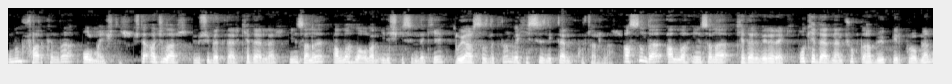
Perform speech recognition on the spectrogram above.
bunun farkında olmayıştır. İşte acılar, musibetler, kederler insanı Allah'la olan ilişkisindeki duyarsızlıktan ve hissizlikten kurtarırlar. Aslında Allah insana keder vererek o kederden çok daha büyük bir problem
